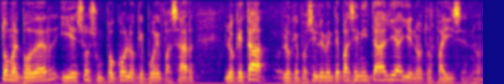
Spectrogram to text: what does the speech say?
toma el poder y eso es un poco lo que puede pasar, lo que está, lo que posiblemente pase en Italia y en otros países, ¿no?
